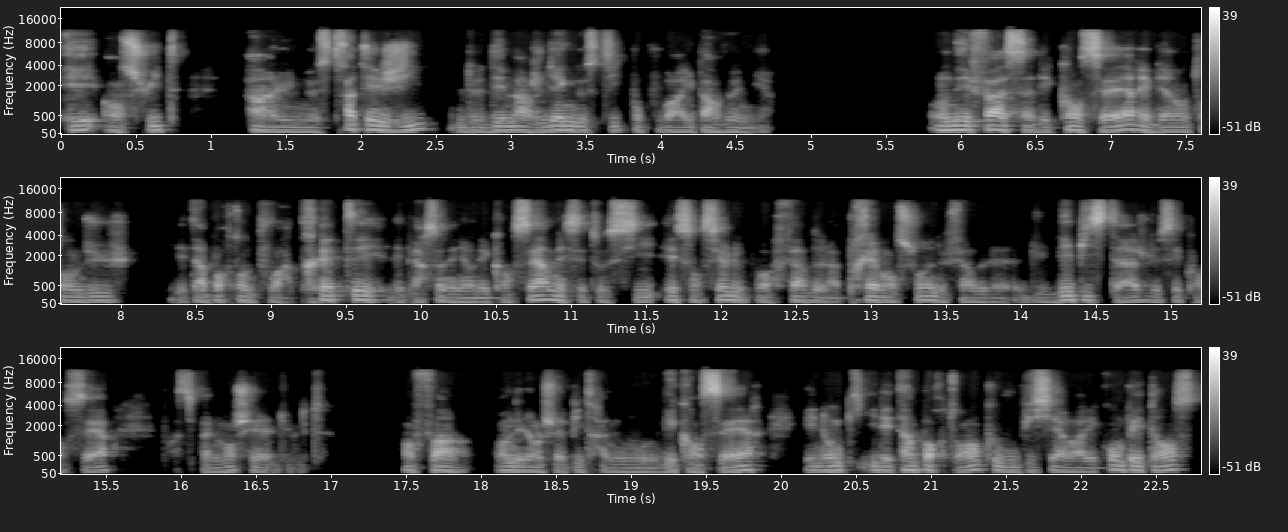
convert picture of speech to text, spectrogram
et ensuite une stratégie de démarche diagnostique pour pouvoir y parvenir. On est face à des cancers, et bien entendu, il est important de pouvoir traiter les personnes ayant des cancers, mais c'est aussi essentiel de pouvoir faire de la prévention et de faire du dépistage de ces cancers, principalement chez l'adulte. Enfin, on est dans le chapitre à nouveau des cancers, et donc il est important que vous puissiez avoir les compétences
